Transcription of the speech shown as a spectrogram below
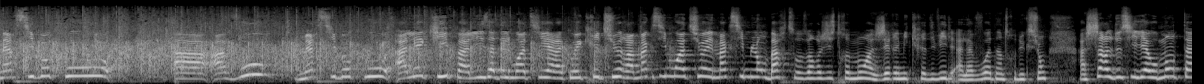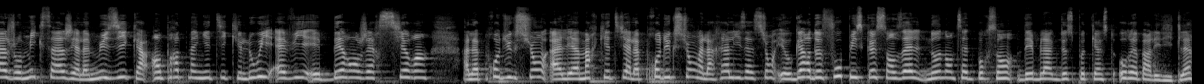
merci beaucoup à, à vous. Merci beaucoup à l'équipe, à Lisa Delmoitier, à la coécriture, à Maxime Moitieu et Maxime Lombard aux enregistrements, à Jérémy Crédville à la voix d'introduction, à Charles de Cilia au montage, au mixage et à la musique, à Empreinte Magnétique, Louis Evie et Bérangère Siorin à la production, à Léa Marchetti à la production, à la réalisation et au garde-fou, puisque sans elle, 97% des blagues de ce podcast auraient parlé d'Hitler.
